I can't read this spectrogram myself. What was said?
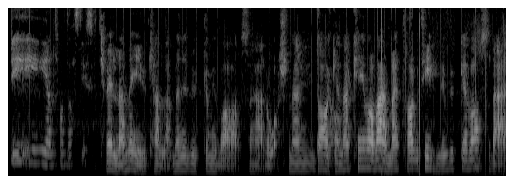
Det är helt fantastiskt. Kvällarna är ju kalla men det brukar ju vara så här års. Men dagarna kan ju vara varma ett tag till. Det brukar vara så där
